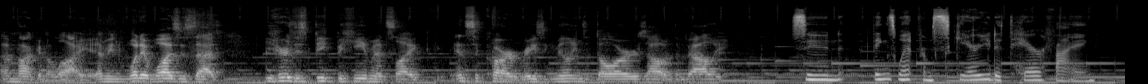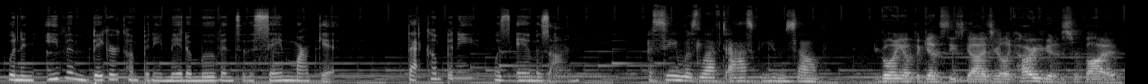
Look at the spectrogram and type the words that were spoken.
I'm not gonna lie. I mean, what it was is that you hear these big behemoths like Instacart raising millions of dollars out in the valley. Soon, things went from scary to terrifying when an even bigger company made a move into the same market. That company was Amazon. Asim was left asking himself You're going up against these guys, you're like, how are you gonna survive?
